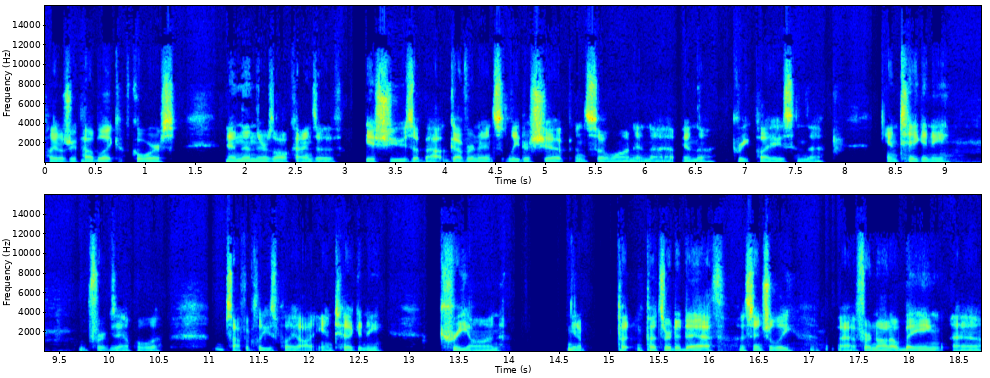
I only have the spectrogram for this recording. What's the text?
Plato's Republic, of course. And then there's all kinds of issues about governance, leadership, and so on in the, in the Greek plays and the Antigone, for example, Sophocles play Antigone, Creon, you know, put, puts her to death essentially uh, for not obeying uh,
